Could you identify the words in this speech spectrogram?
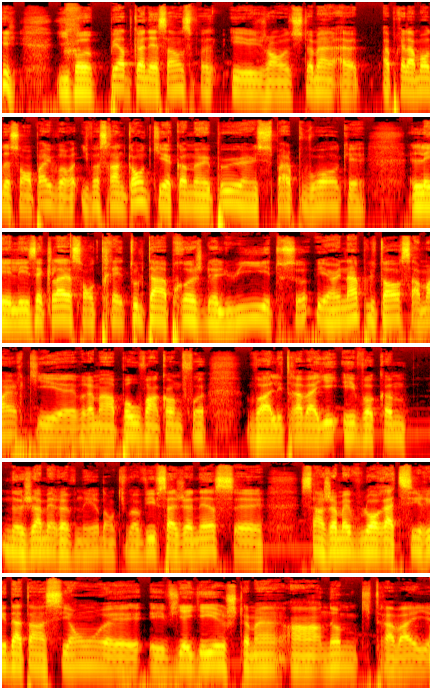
il va perdre connaissance et genre justement après la mort de son père, il va, se rendre compte qu'il a comme un peu un super pouvoir, que les, éclairs sont très, tout le temps proches de lui et tout ça. Et un an plus tard, sa mère, qui est euh, vraiment pauvre, encore une fois, va aller travailler et va comme ne jamais revenir. Donc, il va vivre sa jeunesse euh, sans jamais vouloir attirer d'attention euh, et vieillir justement en homme qui travaille,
